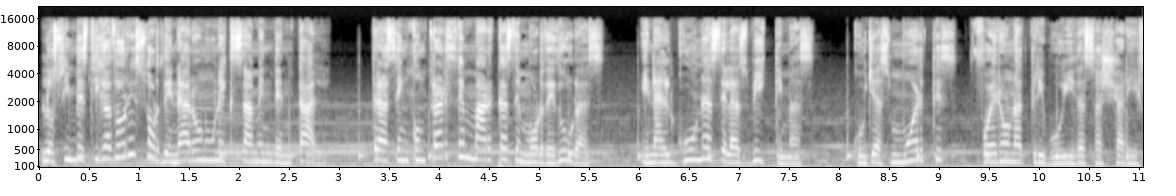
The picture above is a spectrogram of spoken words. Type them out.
Los investigadores ordenaron un examen dental tras encontrarse marcas de mordeduras en algunas de las víctimas cuyas muertes fueron atribuidas a Sharif.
